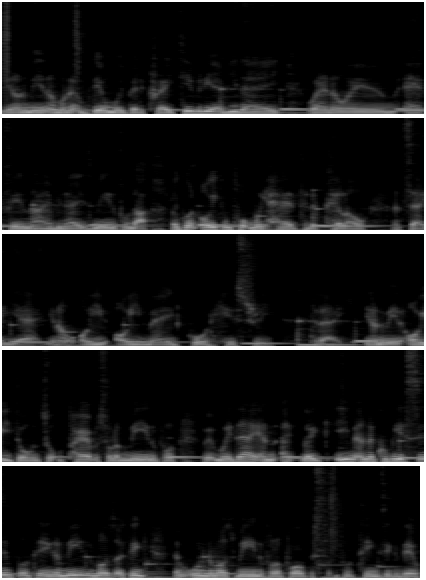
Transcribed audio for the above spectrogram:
You know what I mean? And when I'm doing my bit of creativity every day, when I'm uh, feeling that every day is meaningful, that like when I can put my head to the pillow and say, yeah, you know, I I made good history today. You know what I mean? Oh, I doing something purposeful and meaningful with my day, and I, like even and it could be a simple thing. I mean, the most I think that one of the most meaningful or purposeful things you can do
